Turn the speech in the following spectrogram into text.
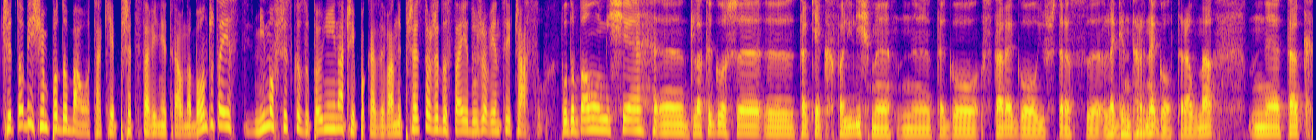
Czy tobie się podobało takie przedstawienie Trauna? Bo on tutaj jest mimo wszystko zupełnie inaczej pokazywany, przez to, że dostaje dużo więcej czasu. Podobało mi się, e, dlatego że e, tak jak chwaliliśmy e, tego starego, już teraz legendarnego Trauna, tak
